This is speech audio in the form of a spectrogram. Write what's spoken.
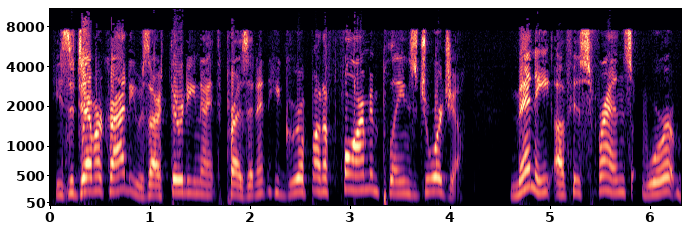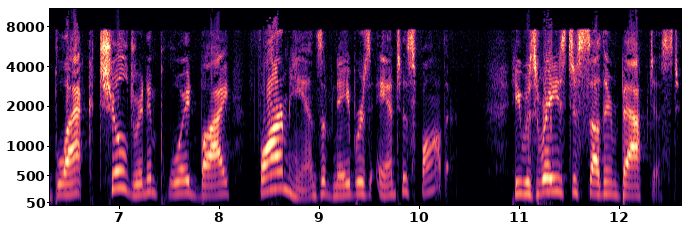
He's a Democrat. He was our 39th president. He grew up on a farm in Plains, Georgia. Many of his friends were black children employed by farmhands of neighbors and his father. He was raised a Southern Baptist.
